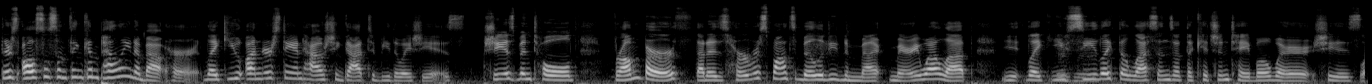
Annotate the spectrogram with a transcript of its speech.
there's also something compelling about her. Like you understand how she got to be the way she is. She has been told from birth that is her responsibility to ma- marry well up. You, like you see like the lessons at the kitchen table where she's like,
